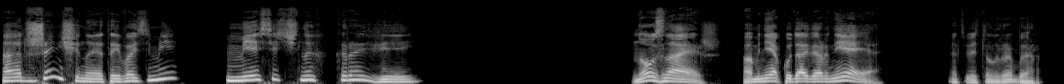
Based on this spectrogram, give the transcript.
а от женщины этой возьми месячных кровей. — Ну, знаешь, по мне куда вернее, — ответил Робер.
